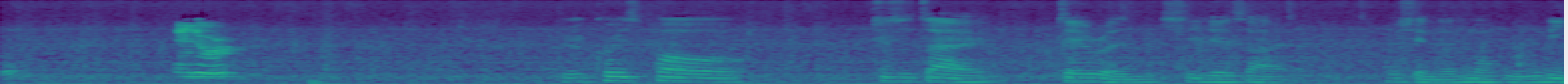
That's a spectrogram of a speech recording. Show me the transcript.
对，Andrew，觉得 Chris Paul 就是在这一轮系列赛会显得那么无力，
